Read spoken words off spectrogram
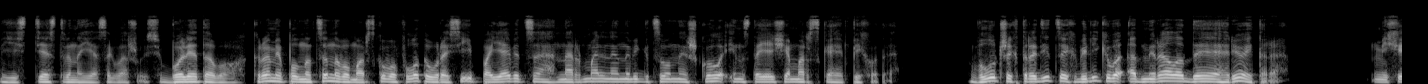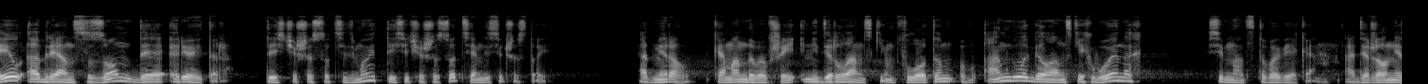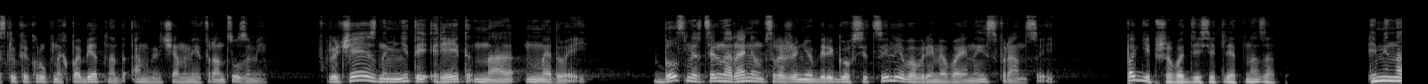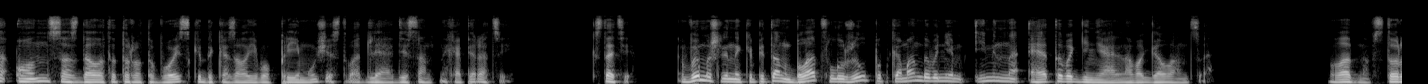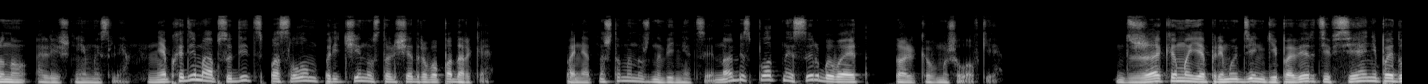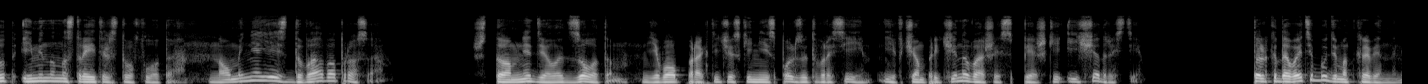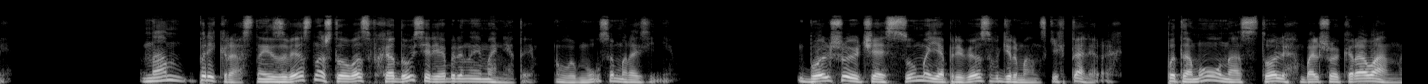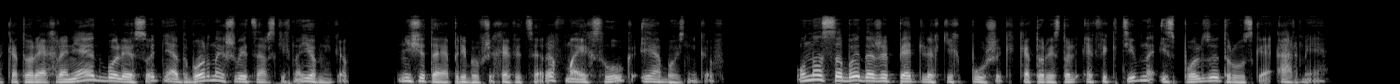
Естественно, я соглашусь. Более того, кроме полноценного морского флота у России появится нормальная навигационная школа и настоящая морская пехота. В лучших традициях великого адмирала де Рёйтера. Михаил Адриан Зон де Рёйтер, 1607-1676. Адмирал, командовавший Нидерландским флотом в англо-голландских войнах XVII века, одержал несколько крупных побед над англичанами и французами, включая знаменитый рейд на Медуэй. Был смертельно ранен в сражении у берегов Сицилии во время войны с Францией, погибшего 10 лет назад. Именно он создал этот род войск и доказал его преимущество для десантных операций. Кстати, вымышленный капитан Блад служил под командованием именно этого гениального голландца. Ладно, в сторону лишние мысли. Необходимо обсудить с послом причину столь щедрого подарка. Понятно, что мы нужны Венеции, но бесплатный сыр бывает только в мышеловке. Джакомо я приму деньги, поверьте, все они пойдут именно на строительство флота. Но у меня есть два вопроса. Что мне делать с золотом? Его практически не используют в России. И в чем причина вашей спешки и щедрости? Только давайте будем откровенными. «Нам прекрасно известно, что у вас в ходу серебряные монеты», — улыбнулся Морозини. «Большую часть суммы я привез в германских талерах. Потому у нас столь большой караван, который охраняют более сотни отборных швейцарских наемников, не считая прибывших офицеров, моих слуг и обозников. У нас с собой даже пять легких пушек, которые столь эффективно использует русская армия.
